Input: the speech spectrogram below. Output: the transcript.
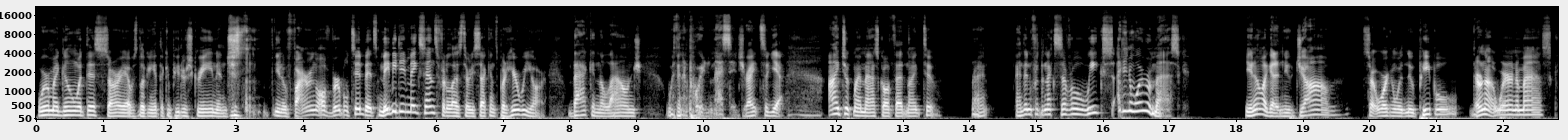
Where am I going with this? Sorry, I was looking at the computer screen and just, you know, firing off verbal tidbits. Maybe didn't make sense for the last 30 seconds, but here we are, back in the lounge with an important message, right? So, yeah, I took my mask off that night too, right? And then for the next several weeks, I didn't wear a mask. You know, I got a new job, start working with new people. They're not wearing a mask.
